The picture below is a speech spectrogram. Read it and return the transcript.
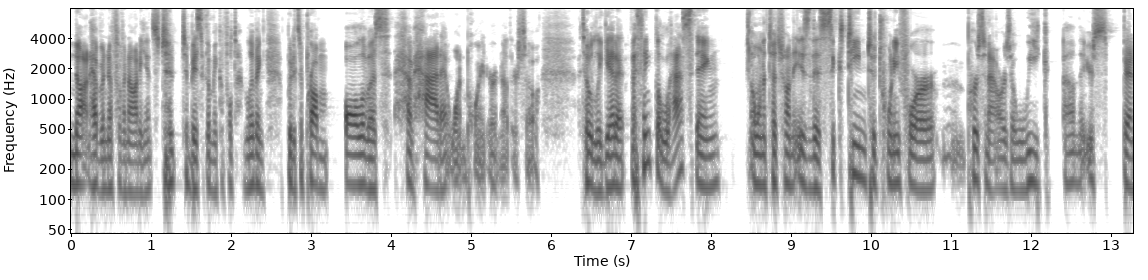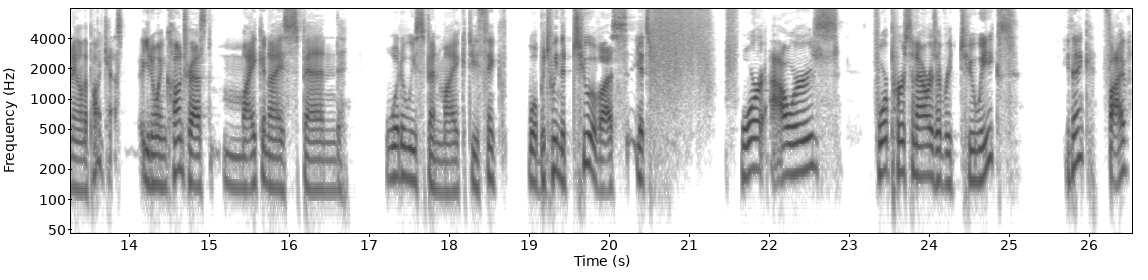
not have enough of an audience to, to basically make a full-time living but it's a problem all of us have had at one point or another. So i totally get it. I think the last thing I want to touch on is the 16 to 24 person hours a week um, that you're spending on the podcast. You know, in contrast, Mike and I spend, what do we spend, Mike? Do you think, well, between the two of us, it's f- four hours, four person hours every two weeks? You think five?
